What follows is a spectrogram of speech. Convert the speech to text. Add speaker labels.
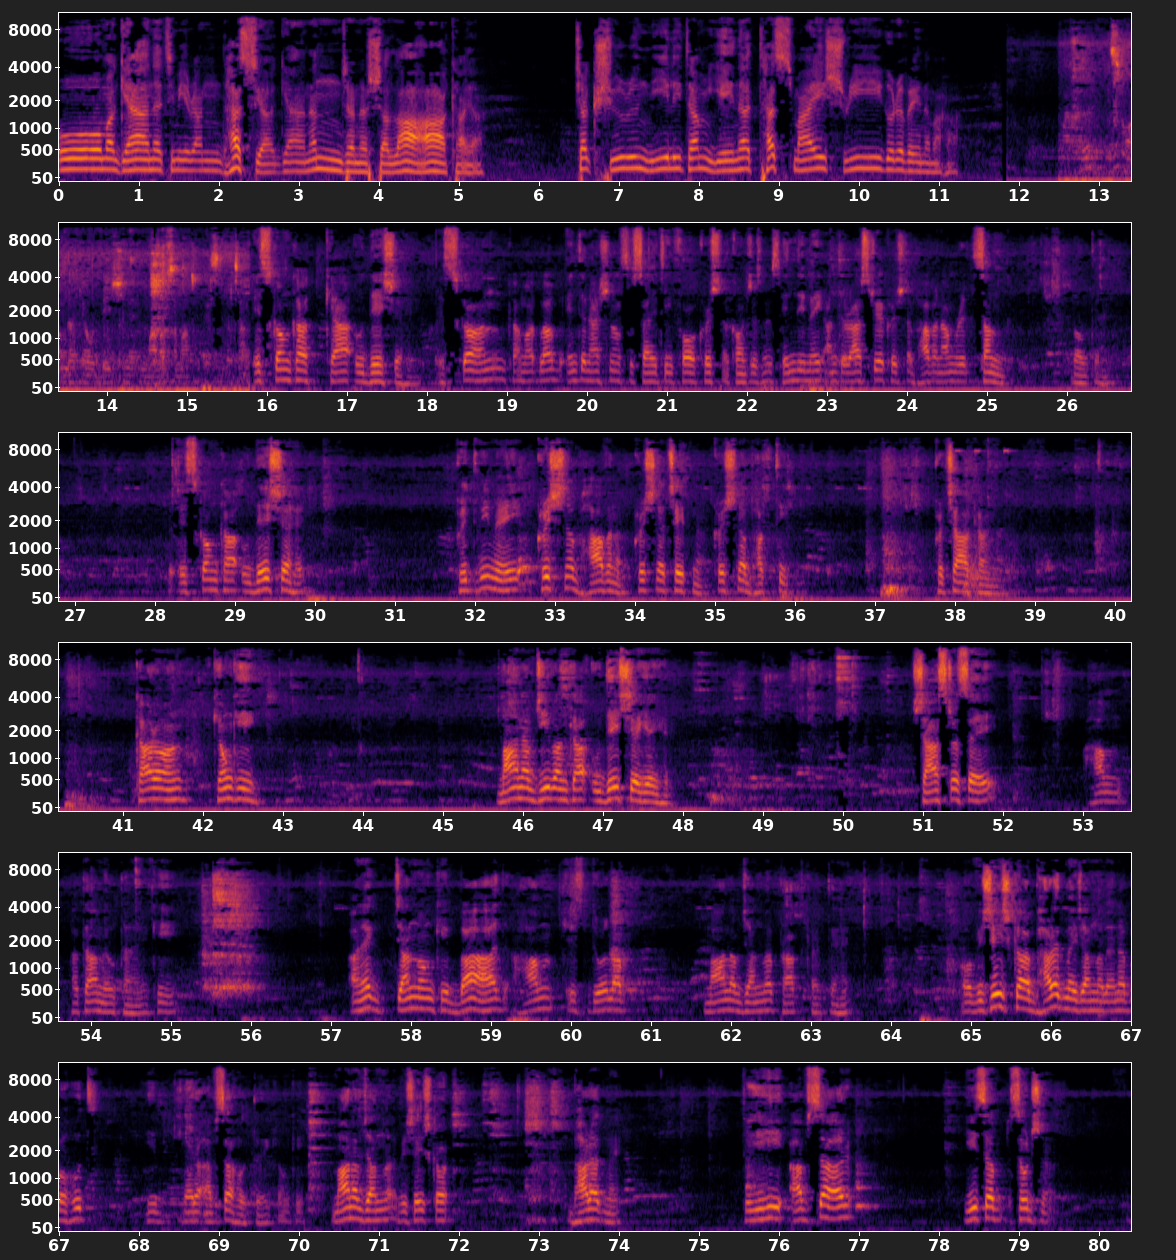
Speaker 1: ॐ ज्ञानतिमिरन्धस्य ज्ञानञ्जनशलाकय। चक्षुरुन्मीलितं येन तस्मै श्रीगुरवे नमः।
Speaker 2: इसकोन का क्या उद्देश्य है? इसकोन का मतलब international society for Krishna consciousness Hindi में अंतर्राष्ट्रीय कृष्ण भावनामृत संघ बोलते हैं। तो इसकोन का उद्देश्य है पृथ्वी में कृष्ण भावना, कृष्ण चेतना, कृष्ण भक्ति प्रचार करना। कारण क्योंकि मानव जीवन का उद्देश्य यही है। शास्त्र से हम पता मिलता है कि अनेक जन्मों के बाद हम इस दुर्लभ मानव जन्म प्राप्त करते हैं। और विशेषकर भारत में जन्म लेना बहुत ही बड़ा अवसर होता है, क्योंकि मानव जन्म विशेषकर भारत में। तो यही अवसर, ये सब सोचना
